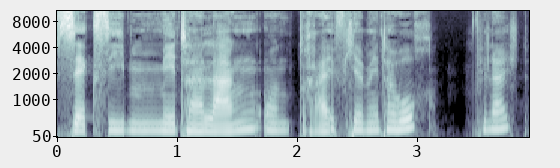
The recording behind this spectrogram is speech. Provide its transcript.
sechs, sieben Meter lang und drei, vier Meter hoch vielleicht.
